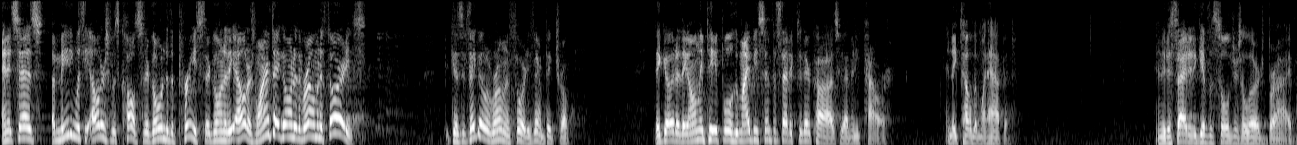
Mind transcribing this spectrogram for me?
And it says a meeting with the elders was called. So they're going to the priests, they're going to the elders. Why aren't they going to the Roman authorities? Because if they go to Roman authorities, they're in big trouble. They go to the only people who might be sympathetic to their cause, who have any power, and they tell them what happened. And they decided to give the soldiers a large bribe.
